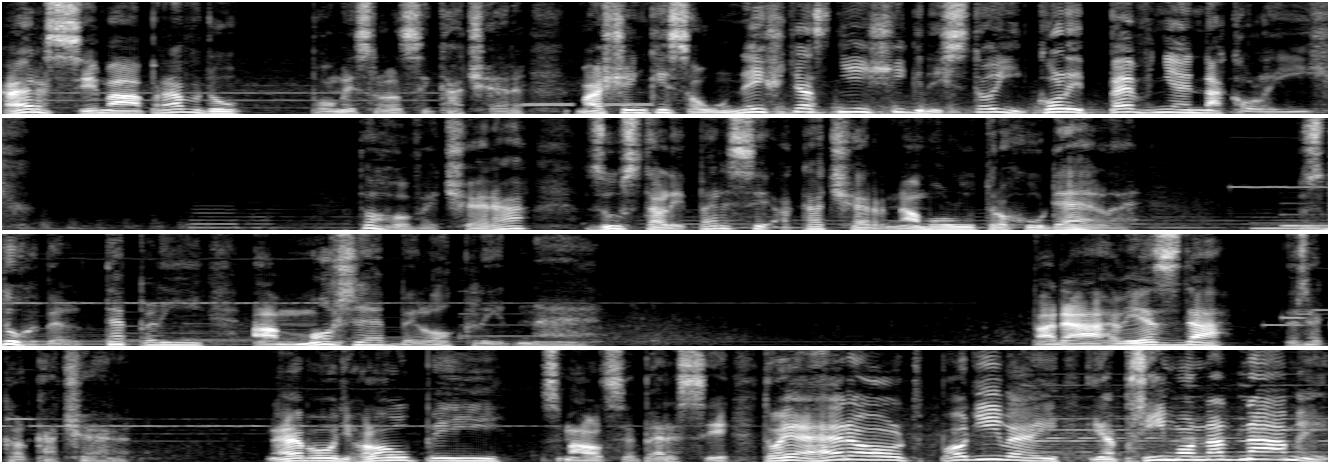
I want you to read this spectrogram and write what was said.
Persi má pravdu, pomyslel si kačer. Mašinky jsou nejšťastnější, když stojí koli pevně na kolejích. Toho večera zůstali Persy a kačer na molu trochu déle. Vzduch byl teplý a moře bylo klidné. Padá hvězda, řekl kačer. Nebuď hloupý, smál se Persi. To je Herold, podívej, je přímo nad námi.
